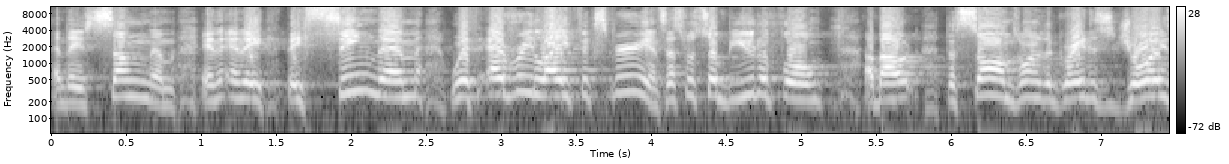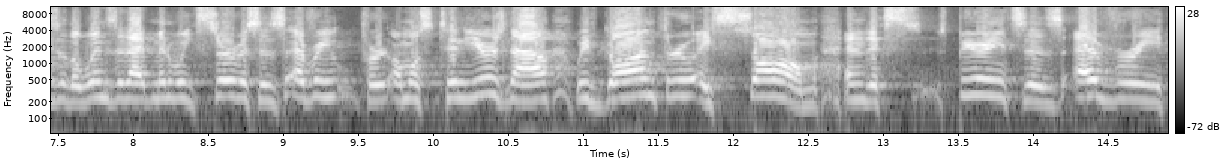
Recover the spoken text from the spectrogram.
and they've sung them, and, and they, they sing them with every life experience. That's what's so beautiful about the Psalms. One of the greatest joys of the Wednesday night midweek services, every for almost 10 years now, we've gone through a psalm, and it experiences every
